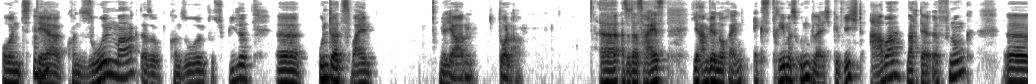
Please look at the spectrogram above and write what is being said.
Und mhm. der Konsolenmarkt, also Konsolen plus Spiele, äh, unter zwei Milliarden Dollar. Äh, also das heißt, hier haben wir noch ein extremes Ungleichgewicht, aber nach der Öffnung äh,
